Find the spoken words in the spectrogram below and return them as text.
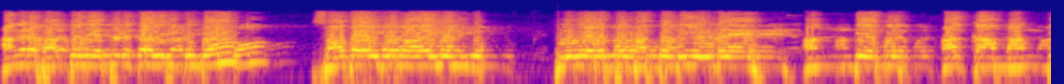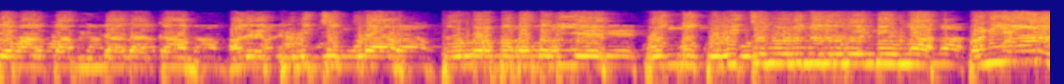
അങ്ങനെ ബാധ്യത ഏറ്റെടുക്കാതിരിക്കുമ്പോ സ്വാഭാവികമായും തൊഴിലുറപ്പ് പദ്ധതിയുടെ അന്ത്യം ആക്കാം അന്ത്യമാക്കാം ഇല്ലാതാക്കാം. അതിനെ കുഴിച്ചു മൂടാം തൊഴിലുറപ്പ് പദ്ധതിയെ ഒന്ന് കുഴിച്ചു മൂടുന്നതിന് വേണ്ടിയുള്ള പണിയാണ്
